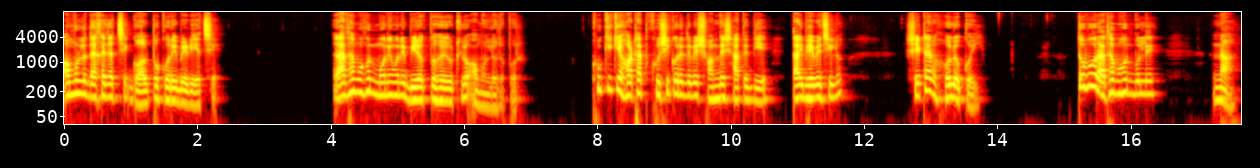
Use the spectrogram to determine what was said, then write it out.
অমূল্য দেখা যাচ্ছে গল্প করে বেরিয়েছে রাধামোহন মনে মনে বিরক্ত হয়ে উঠল অমূল্যর উপর। খুকিকে হঠাৎ খুশি করে দেবে সন্দেশ হাতে দিয়ে, তাই ভেবেছিল সেটার হলো কই? তবুও রাধামোহন বললে, না,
